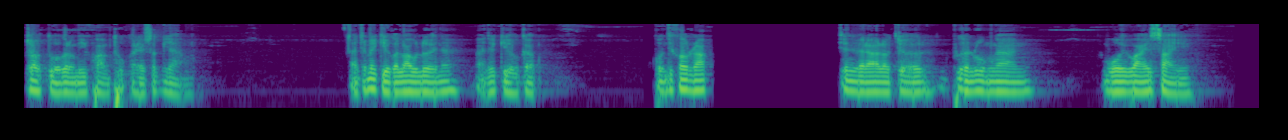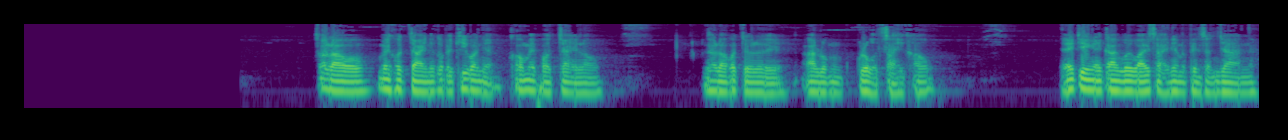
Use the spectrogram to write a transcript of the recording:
เจ้าตัวกำลังมีความทุกข์อะไรสักอย่าง อาจจะไม่เกี่ยวกับเราเลยนะ อาจจะเกี่ยวกับคนที่เขารัก เช่นเวลาเราเจอเพื่อนร่วมงานโวยวายใส่ ถ้าเราไม่เข้าใจเนี่ยก็ไปคิดว่าเนี่ยเขาไม่พอใจเรา แล้วเราก็จอเลยอารมณ์โกรธใส่เขาแต่จริงไอการโวยวายใส่เนี่ยมันเป็นสัญญาณนะ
